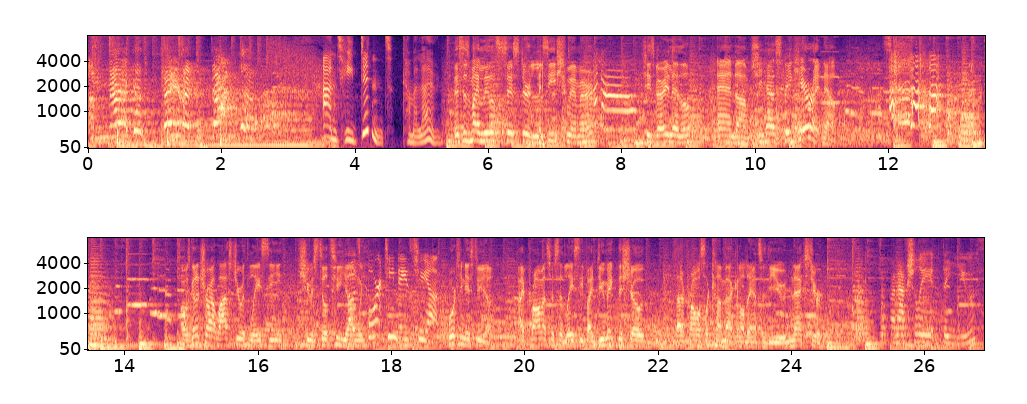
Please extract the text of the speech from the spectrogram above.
America's favorite dancer. And he didn't come alone. This is my little sister, Lacey Schwimmer. Hello. She's very little, and um, she has fake hair right now. I was gonna try it last year with Lacey. She was still too young. I was 14 days too young. 14 days too young. I promised her, said, Lacey, if I do make the show, that I promise I'll come back and I'll dance with you next year. I'm actually the youth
